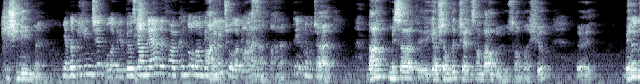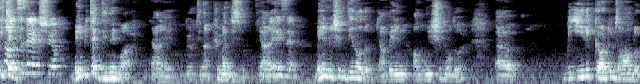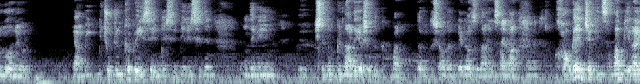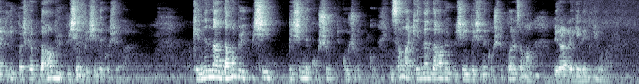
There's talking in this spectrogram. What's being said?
kişiliğin mi? ya da bilincin olabilir. Gözlemleyen ve farkında olan bir Aynen, bilinç olabilirsin. Aynen, aynen. Değil mi hocam? Evet. Ben mesela e, yaşandıkça insan daha duygusallaşıyor. E, Benim bir Duygusallık tek size yakışıyor. benim bir tek dinim var. Yani büyük din hümanizm. Yani Humanizm. benim için din odur. Yani benim anlayışım odur. Ee, bir iyilik gördüğüm zaman duygulanıyorum. Yani bir, bir çocuğun köpeği sevmesi, birisinin ne bileyim e, işte bu günlerde yaşadık. Ben tabii dışarıdan Elazığ'da insanlar Evet, evet. kavga edecek insanlar bir araya gelip başka daha büyük bir şeyin peşinde koşuyorlar. Kendinden daha büyük bir şey peşinde koşu, koşu, ko- insanlar kendinden daha büyük bir şeyin peşinde koştukları zaman bir araya gelebiliyorlar.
